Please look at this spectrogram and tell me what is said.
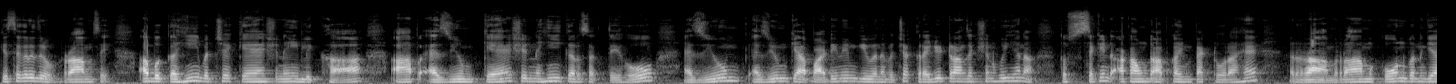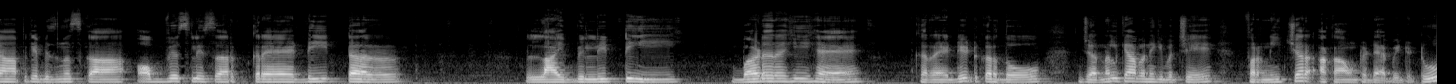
किससे खरीद रहे हो? राम से। अब कहीं बच्चे कैश नहीं लिखा, आप एज्यूम कैश नहीं कर सकते हो। एज्यूम एज्यूम क्या पार्टी नेम गिवन है बच्चा क्रेडिट ट्रांजैक्शन हुई है ना तो सेकंड अकाउंट आपका इंपैक्ट हो रहा है राम। राम कौन बन गया आपके बिज़नेस का? ऑब्वियसली सर क्रेडिटर लाइबिलिटी बढ़ रही है। क्रेडिट कर दो। जर्नल क्या बनेगी बच्चे? Furniture account debit to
